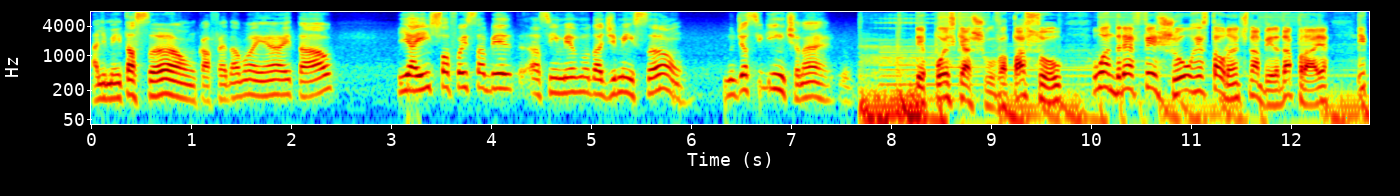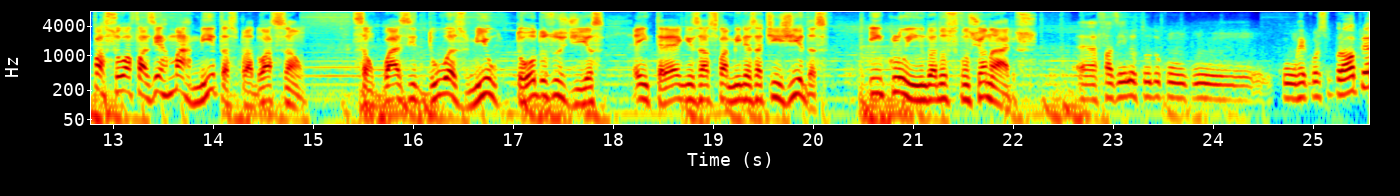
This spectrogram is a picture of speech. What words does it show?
alimentação, café da manhã e tal. E aí a gente só foi saber, assim mesmo, da dimensão no dia seguinte, né? Depois que a chuva passou, o André fechou o restaurante na beira da praia e passou a fazer marmitas para doação. São quase duas mil todos os dias entregues às famílias atingidas, incluindo a dos funcionários é, fazendo tudo com, com, com recurso próprio.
